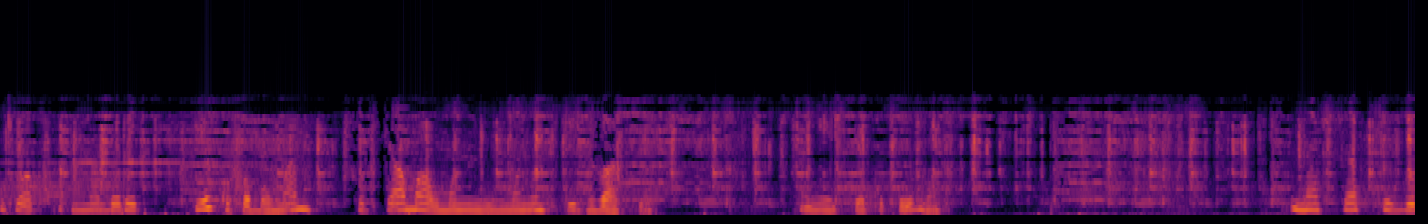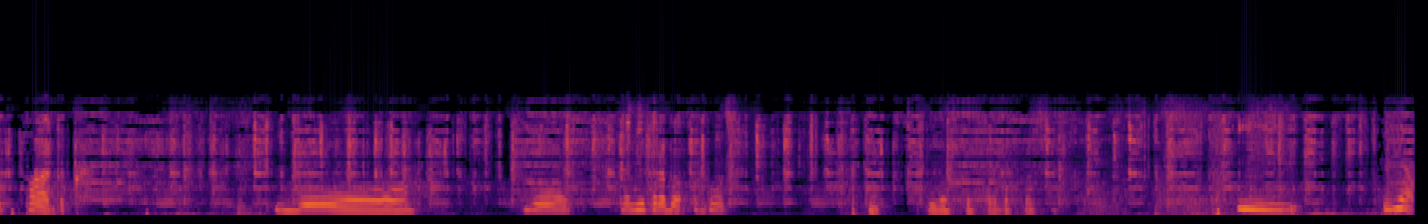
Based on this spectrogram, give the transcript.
Будь ласка, набери стільки, щоб у мене, щоб я мав мон- монетизацію. Мені це потрібно. На всякий випадок. Бо... Бо Мені треба гроші. Для треба гроші. І я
